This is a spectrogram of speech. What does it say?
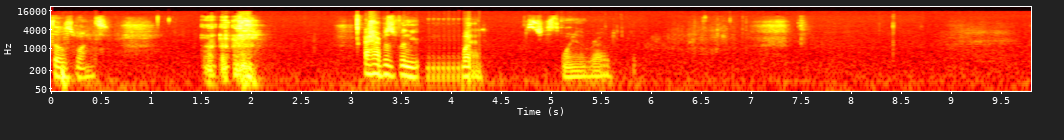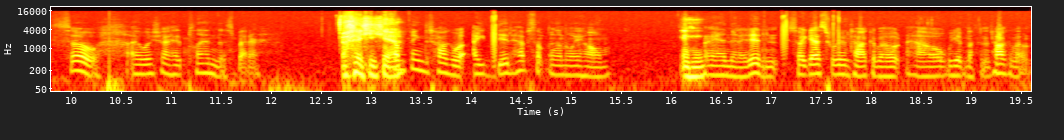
Those ones. it happens when you when it's just the way of the road. So, I wish I had planned this better. yeah. Something to talk about. I did have something on the way home, hmm and then I didn't. So I guess we're gonna talk about how we have nothing to talk about.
